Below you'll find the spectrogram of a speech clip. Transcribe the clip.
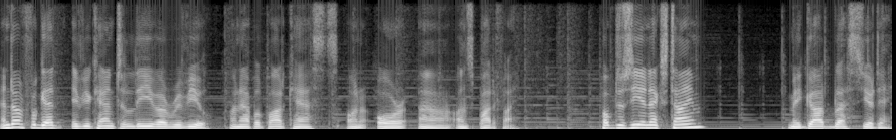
And don't forget, if you can, to leave a review on Apple Podcasts on, or uh, on Spotify. Hope to see you next time. May God bless your day.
